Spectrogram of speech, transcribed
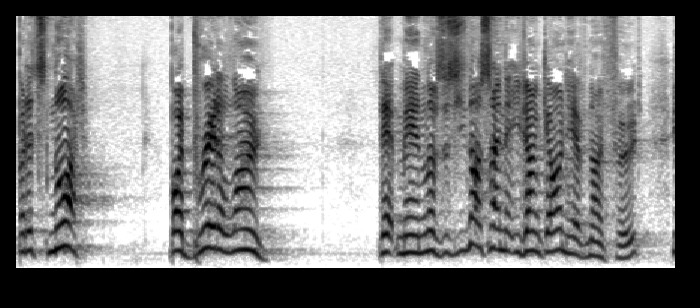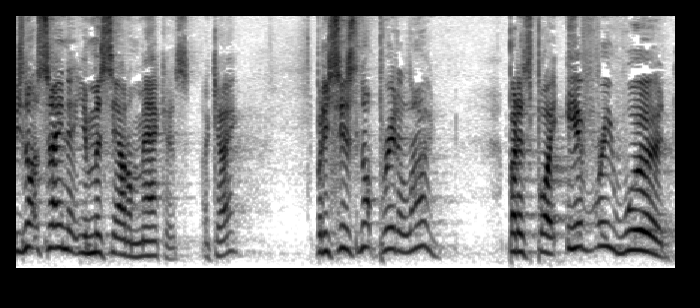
but it's not by bread alone that man lives. He's not saying that you don't go and have no food. He's not saying that you miss out on Macca's, okay? But he says, not bread alone, but it's by every word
